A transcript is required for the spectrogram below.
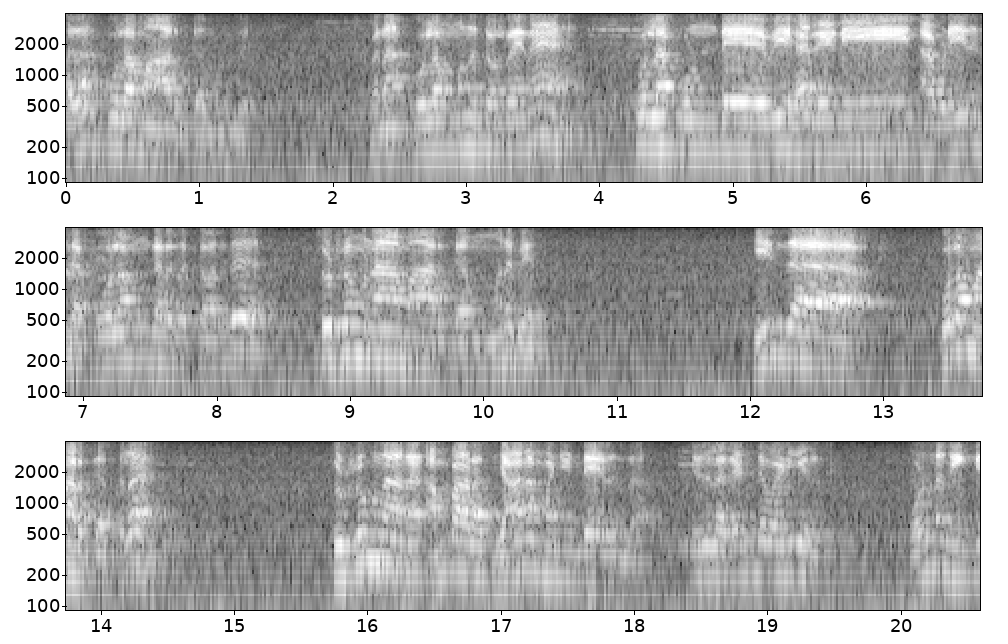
அதான் குலமார்க்கம் இப்ப நான் குலம்னு சொல்றேனே குல குண்டே விஹரிணி அப்படின்னு இந்த குலம்ங்கிறதுக்கு வந்து சுஷும்னா மார்க்கம்னு பேர். இந்த குல மார்க்கத்துல சுஷும்னா அம்பாளை தியானம் பண்ணிட்டே இருந்தா. இதுல ரெண்டு வழி இருக்கு. ஒண்ணு நீங்க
